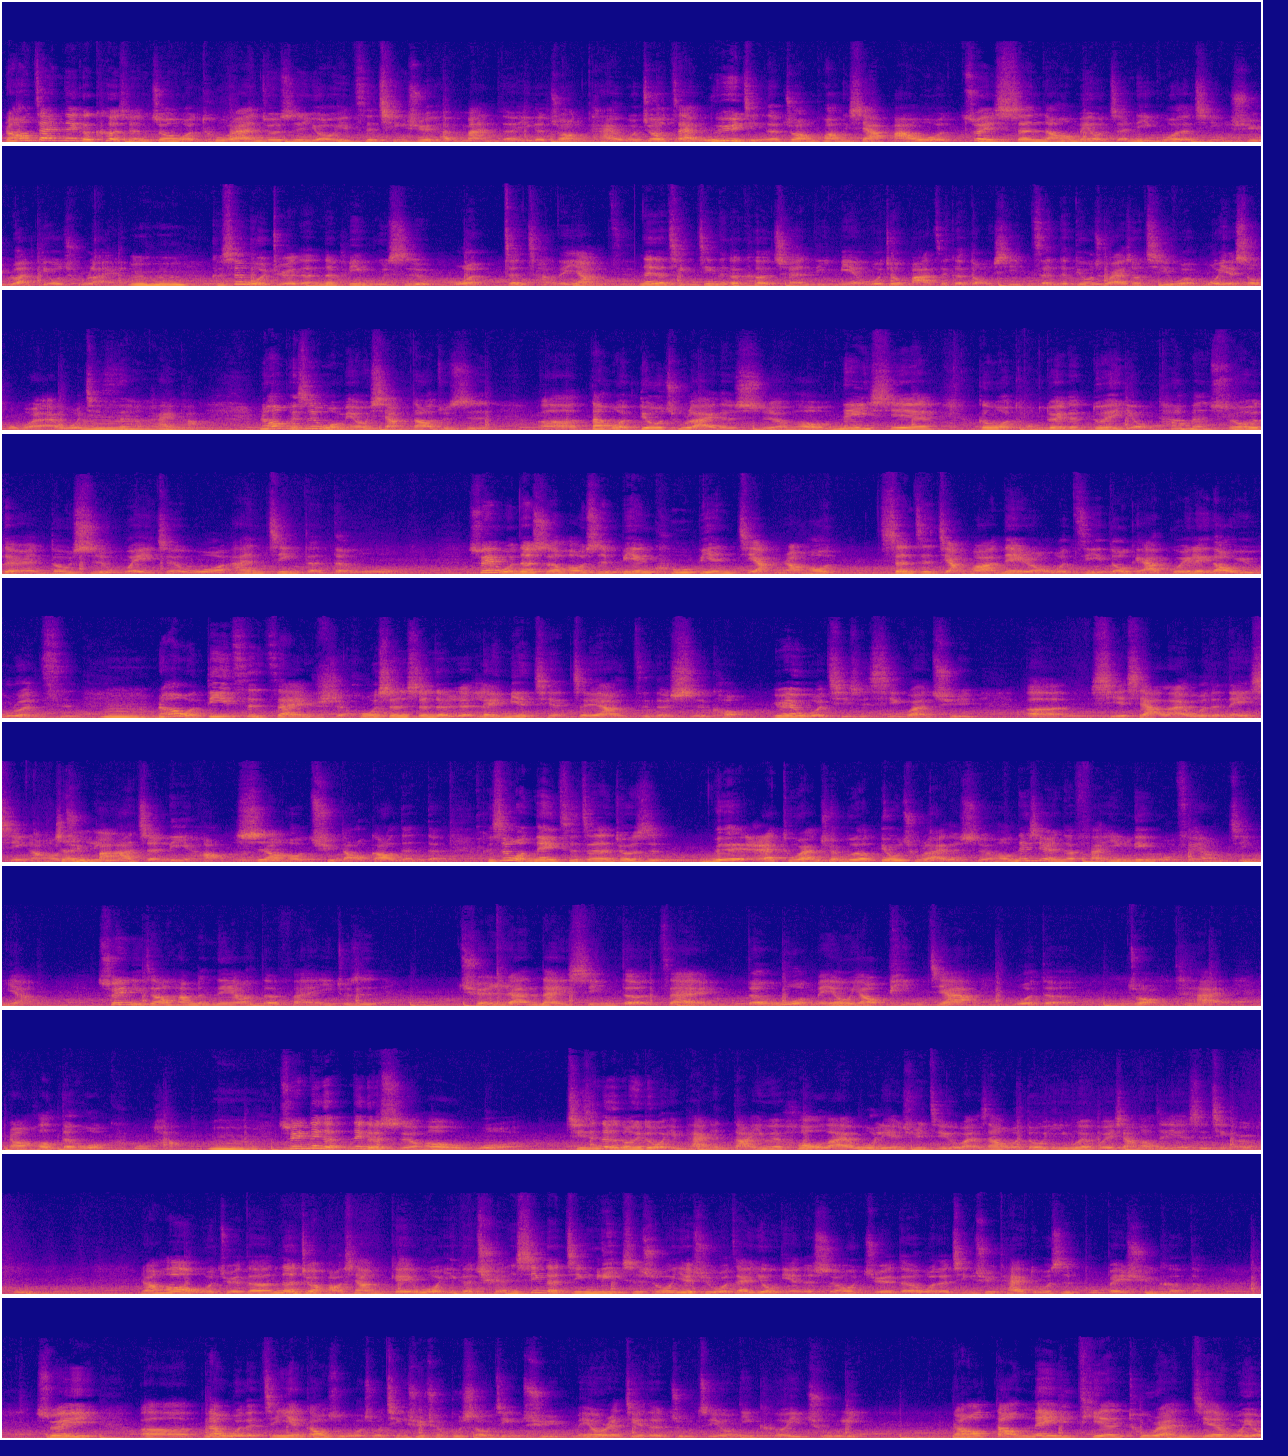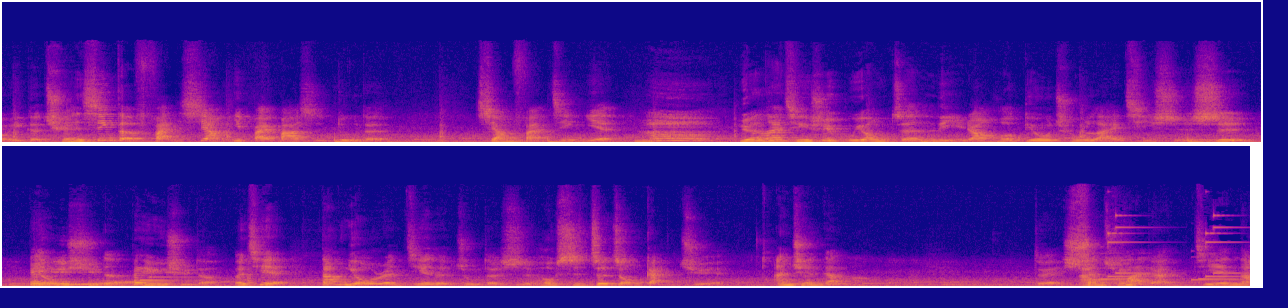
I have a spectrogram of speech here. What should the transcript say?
然后在那个课程中，我突然就是有一次情绪很满的一个状态，我就在无预警的状况下，把我最深然后没有整理过的情绪乱丢出来了。嗯哼。可是我觉得那并不是我正常的样子。那个情境、那个课程里面，我就把这个东西整个丢出来的时候，其实我我也收不回来，我其实很害怕。然后可是我没有想到，就是。呃，当我丢出来的时候，那一些跟我同队的队友，他们所有的人都是围着我安静的等我，所以我那时候是边哭边讲，然后甚至讲话内容我自己都给它归类到语无伦次。嗯，然后我第一次在人活生生的人类面前这样子的失控，因为我其实习惯去。呃，写下来我的内心，然后去把它整理好，然后去祷告等等。可是我那一次真的就是，突然全部都丢出来的时候，那些人的反应令我非常惊讶。所以你知道他们那样的反应，就是全然耐心的在等我，没有要评价我的状态，然后等我哭好。嗯，所以那个那个时候我。其实那个东西对我 impact 很大，因为后来我连续几个晚上，我都因为回想到这件事情而哭。然后我觉得那就好像给我一个全新的经历，是说，也许我在幼年的时候觉得我的情绪太多是不被许可的，所以呃，那我的经验告诉我说，情绪全部收进去，没有人接得住，只有你可以处理。然后到那一天，突然间我有一个全新的反向一百八十度的。相反经验，原来情绪不用整理，然后丢出来，其实是被允许的，被允许的。而且当有人接得住的时候，是这种感觉，安全感吗？对，安全感、接纳。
